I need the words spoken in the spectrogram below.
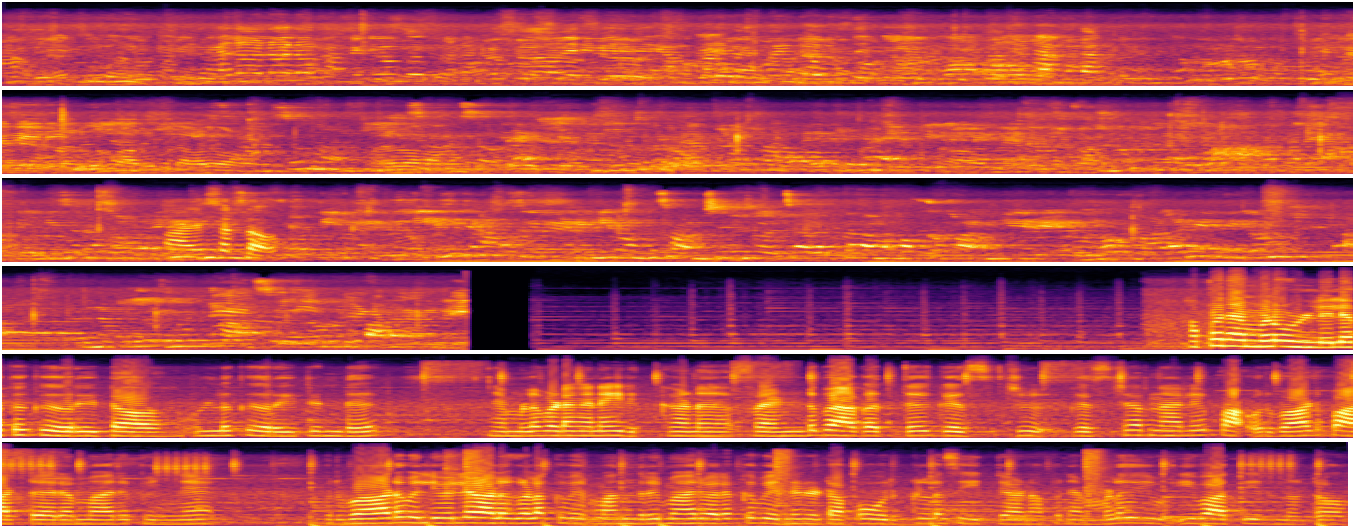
പായസം ഉണ്ടോ അപ്പോൾ നമ്മൾ ഉള്ളിലൊക്കെ കേറിട്ടോ? ഉള്ളിൽ കയറിയിട്ടുണ്ട് നമ്മളിവിടെ അങ്ങനെ ഇരിക്കുകയാണ് ഫ്രണ്ട് ഭാഗത്ത് ഗസ്റ്റ് ഗസ്റ്റ് പറഞ്ഞാൽ ഒരുപാട് പാട്ടുകാരന്മാർ പിന്നെ ഒരുപാട് വലിയ വലിയ ആളുകളൊക്കെ മന്ത്രിമാരും അവരൊക്കെ വരുന്നുണ്ട് കേട്ടോ. അപ്പോൾ ഒരുക്കുള്ള സീറ്റാണ്. അപ്പോൾ നമ്മൾ ഈ ഭാഗത്തിരുന്നു കേട്ടോ.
